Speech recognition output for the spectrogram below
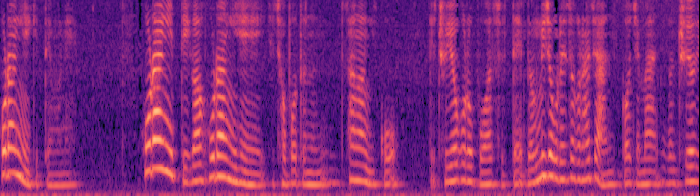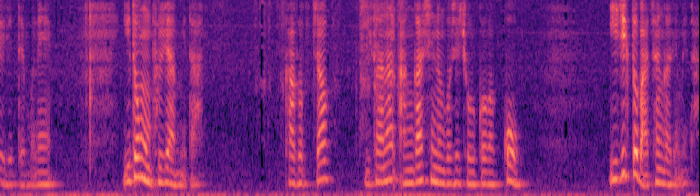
호랑이이기 때문에. 호랑이띠가 호랑이에 이제 접어드는 상황이고 주역으로 보았을 때 명리적으로 해석을 하지 않을 거지만 이건 주역이기 때문에 이동은 불리합니다. 가급적 이사는 안 가시는 것이 좋을 것 같고 이직도 마찬가지입니다.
